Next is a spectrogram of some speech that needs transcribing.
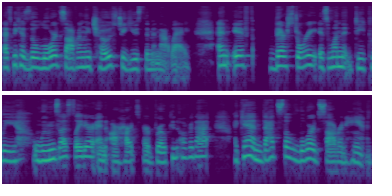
That's because the Lord sovereignly chose to use them in that way. And if their story is one that deeply wounds us later and our hearts are broken over that. Again, that's the Lord's sovereign hand.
